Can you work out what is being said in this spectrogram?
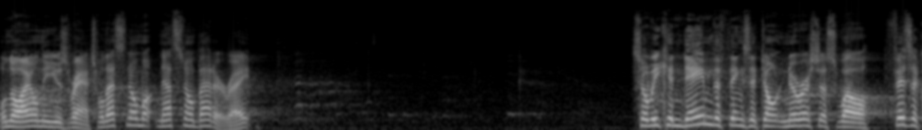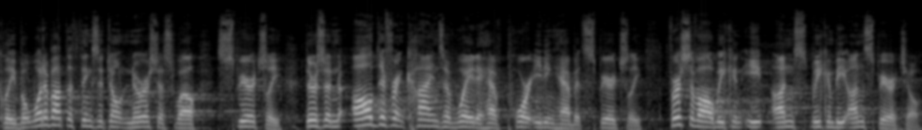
Well, no, I only use ranch. Well, that's no, that's no better, right? So we can name the things that don't nourish us well physically, but what about the things that don't nourish us well spiritually? There's an all different kinds of way to have poor eating habits spiritually. First of all, we can eat uns, we can be unspiritual.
